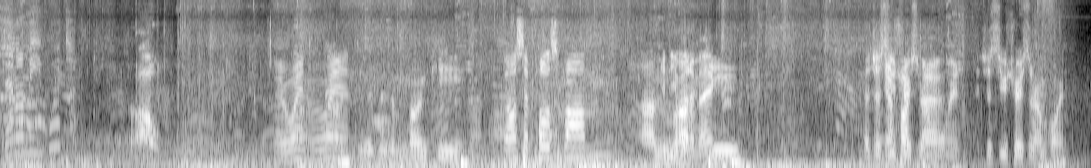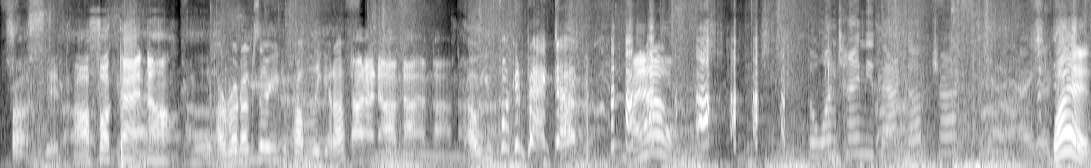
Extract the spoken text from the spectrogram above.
Stand on me. What? Oh. We win. We win. There's a monkey. Don't say post bomb. Can you run a mech? Unlucky. It's just Yeah, you fuck tracer on point. It's just you tracer on point. Fuck, dude. Oh, fuck that. No. Are Roadhogs there? You could probably get off. No, no, no. I'm not. I'm not. I'm not. Oh, you fucking backed up! I know. The one time you back up, Chuck? What?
